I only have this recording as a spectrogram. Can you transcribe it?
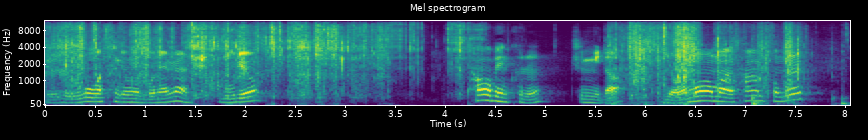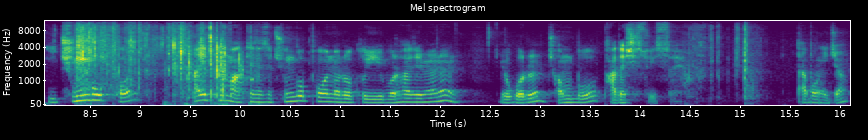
그리고 요거 같은 경우에 뭐냐면 무료 파워뱅크를 줍니다. 이 어마어마한 사은품을 이 중고폰 하이퍼마켓에서 중고폰으로 구입을 하시면은 요거를 전부 받으실 수 있어요. 따봉이죠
